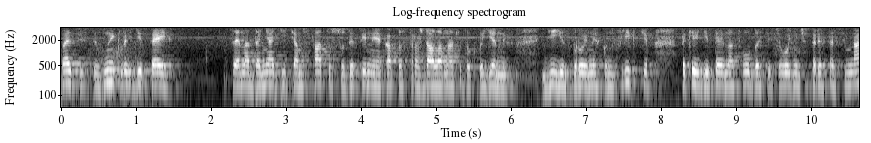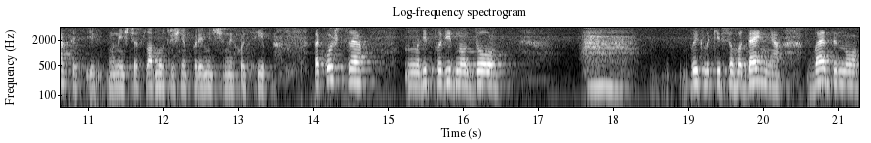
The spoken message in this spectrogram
безвісти зниклих дітей. Це надання дітям статусу дитини, яка постраждала внаслідок воєнних дій збройних конфліктів. Таких дітей у нас в області сьогодні 417, і вони з числа внутрішньопереміщених осіб. Також це відповідно до викликів сьогодення введено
